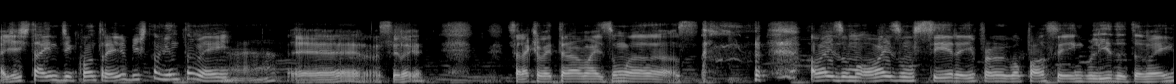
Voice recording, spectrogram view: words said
A gente tá indo de encontro aí e o bicho tá vindo também. Ah. É, será, será que vai ter mais uma. mais, um, mais um ser aí pra o pau ser engolido também?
